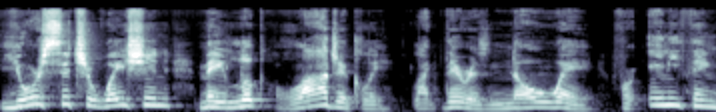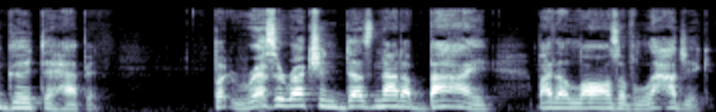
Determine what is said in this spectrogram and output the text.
Your situation may look logically like there is no way for anything good to happen. But resurrection does not abide by the laws of logic.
